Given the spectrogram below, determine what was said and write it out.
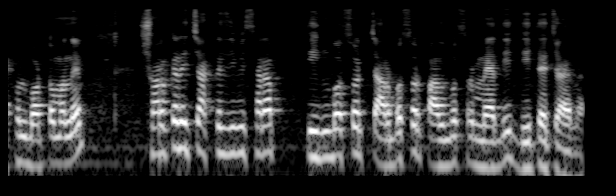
এখন বর্তমানে সরকারি চাকরিজীবী ছাড়া তিন বছর, চার বছর, পাঁচ বছর মেয়াদি দিতে চায় না।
